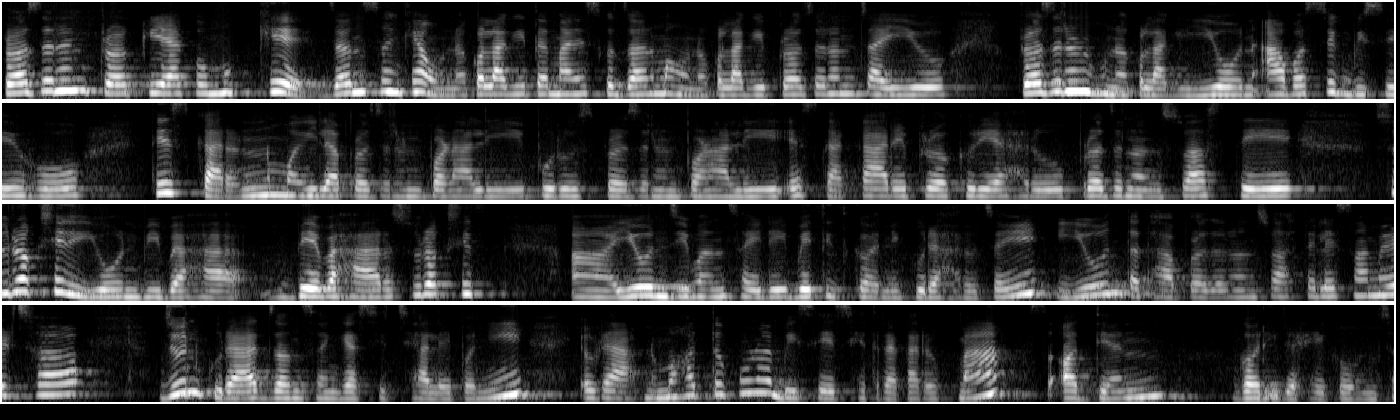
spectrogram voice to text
प्रजनन प्रक्रियाको मुख्य जनसङ्ख्या हुनको लागि त मानिसको जन्म हुनको लागि प्रजनन चाहियो। प्रजनन हुनको लागि यौन आवश्यक विषय हो। त्यसकारण महिला प्रजनन प्रणाली पुरुष प्रजनन प्रणाली यसका कार्य प्रक्रियाहरू प्रजनन स्वास्थ्य सुरक्षित यौन विवाह व्यवहार सुरक्षित यौन जीवनशैली व्यतीत गर्ने कुराहरू चाहिँ यौन तथा प्रजनन स्वास्थ्यले समेट्छ। जुन कुरा जनसङ्ख्या शिक्षाले पनि एउटा आफ्नो महत्त्वपूर्ण विषय क्षेत्रका रूपमा अध्ययन गरिरहेको हुन्छ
